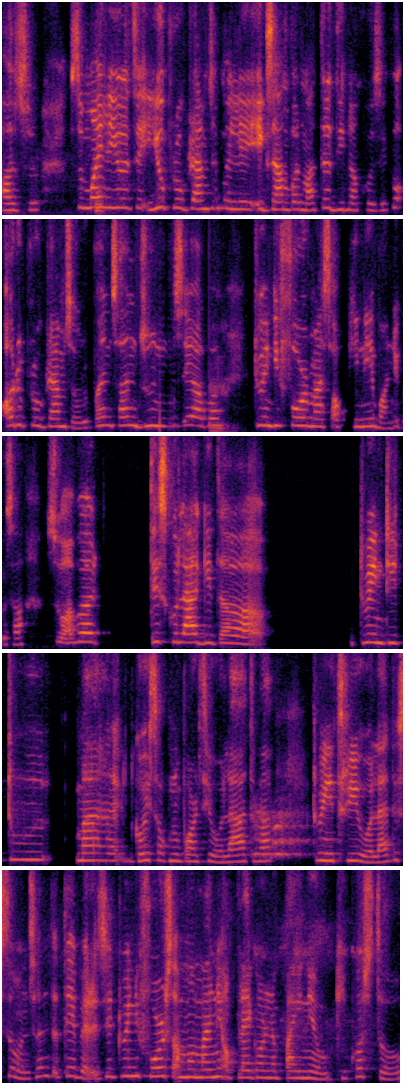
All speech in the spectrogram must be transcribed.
हजुर। सो मैले यो चाहिँ यो प्रोग्राम चाहिँ मैले इक्जाम्पल मात्र दिन खोजेको। अरू प्रोग्राम्सहरू पनि छन् जुन चाहिँ अब। ट्वेन्टी फोरमा सकिने भनेको छ। सो अब त्यसको लागि त ट्वेन्टी टूमा गइसक्नु पर्थ्यो होला अथवा ट्वेन्टी थ्री होला त्यस्तो हुन्छ नि त। त्यही भएर चाहिँ ट्वेन्टी फोरसम्ममा नै अप्लाई गर्न पाइने हो कि कस्तो हो?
